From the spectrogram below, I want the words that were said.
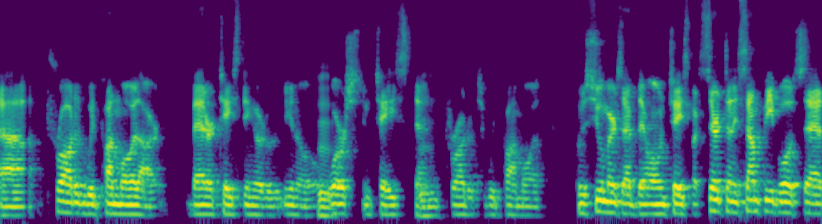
uh, product with palm oil are better tasting or you know Mm. worse in taste than products with palm oil. Consumers have their own taste, but certainly some people said,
